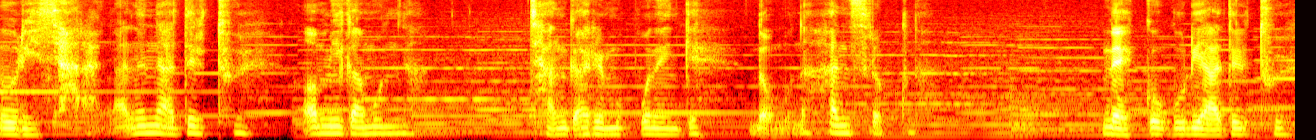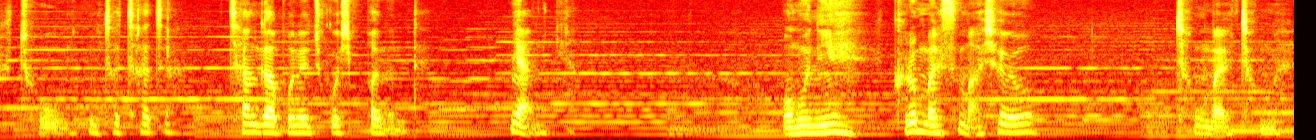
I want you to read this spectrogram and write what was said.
우리 사랑하는 아들 둘 어미가 못나 장가를 못 보낸 게 너무나 한스럽구나. 내 꼭 우리 아들 둘 좋은 혼처 찾아 장가 보내주고 싶었는데 냥냥. 어머니 그런 말씀 마셔요. 정말 정말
